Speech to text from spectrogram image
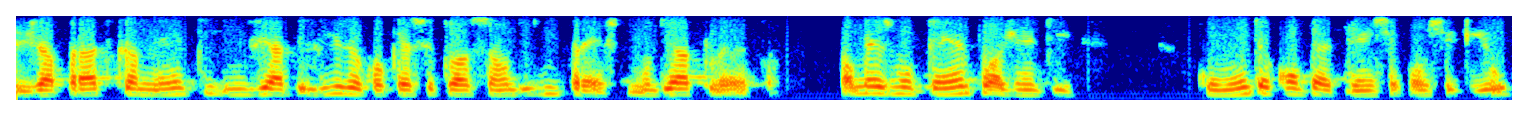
já praticamente inviabiliza qualquer situação de empréstimo de atleta. Ao mesmo tempo, a gente, com muita competência, conseguiu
